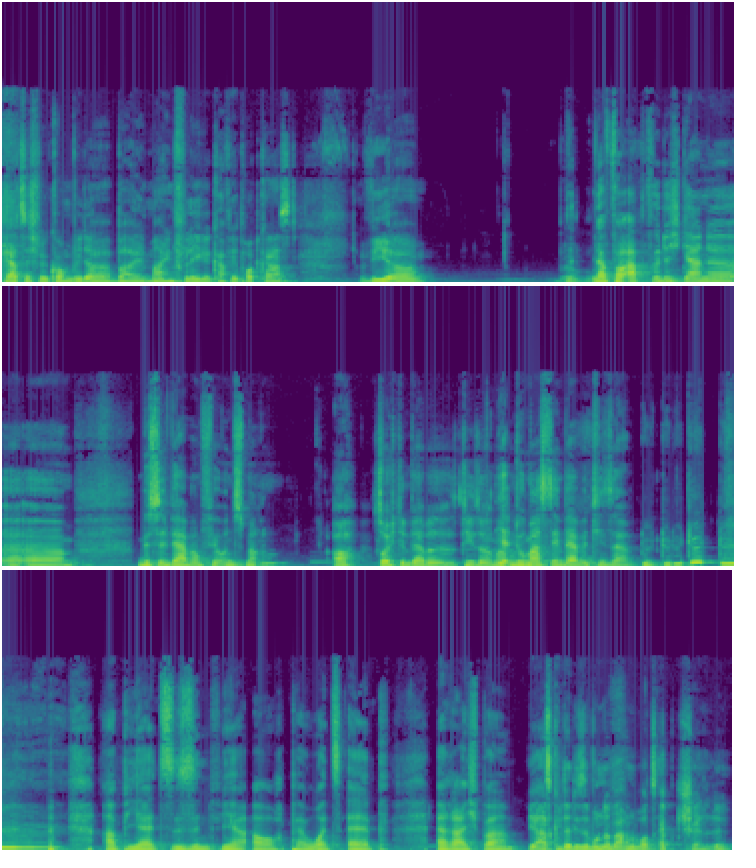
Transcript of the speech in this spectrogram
Herzlich willkommen wieder bei Mein Pflegekaffee Podcast. Wir Na, vorab würde ich gerne äh, äh, ein bisschen Werbung für uns machen. Ah, soll ich den Werbeteaser machen? Ja, du machst den Werbeteaser. Du, du, du, Ab jetzt sind wir auch per WhatsApp erreichbar. Ja, es gibt ja diese wunderbaren WhatsApp-Channel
